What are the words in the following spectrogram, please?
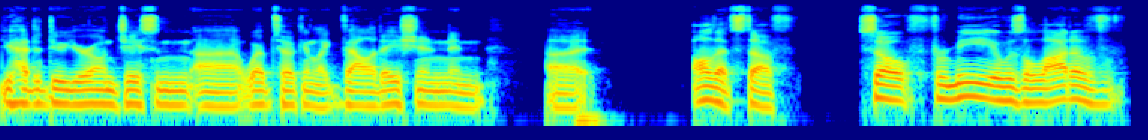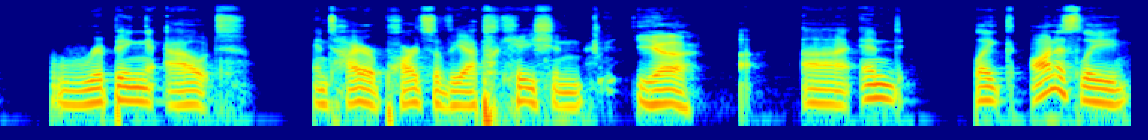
you had to do your own JSON uh, Web Token like validation and uh, all that stuff. So for me, it was a lot of ripping out entire parts of the application. Yeah. Uh, and like honestly,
